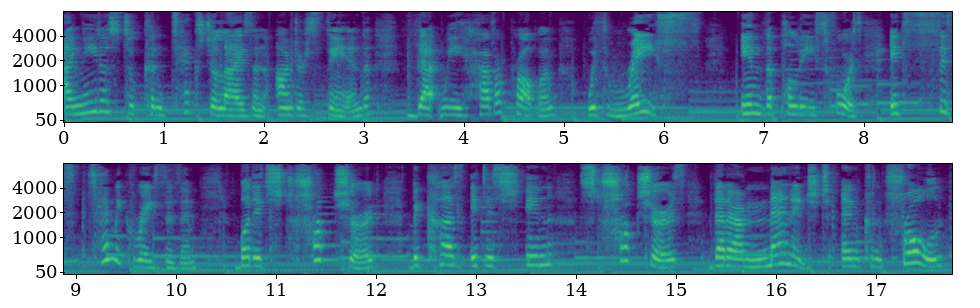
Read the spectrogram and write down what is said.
I need us to contextualize and understand that we have a problem with race in the police force. It's systemic racism, but it's structured because it is in structures that are managed and controlled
